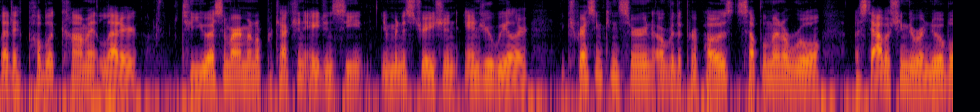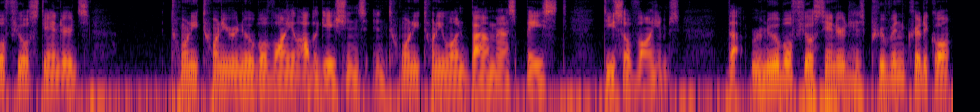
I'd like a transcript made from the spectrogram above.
led a public comment letter to U.S. Environmental Protection Agency Administration Andrew Wheeler expressing concern over the proposed supplemental rule establishing the Renewable Fuel Standards 2020 renewable volume obligations and 2021 biomass based diesel volumes. The renewable fuel standard has proven critical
